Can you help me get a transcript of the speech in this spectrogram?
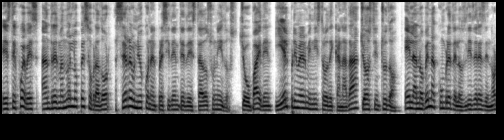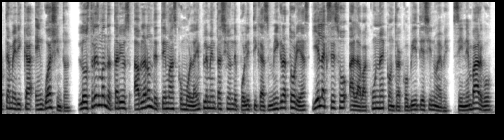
Este jueves, Andrés Manuel López Obrador se reunió con el presidente de Estados Unidos, Joe Biden, y el primer ministro de Canadá, Justin Trudeau, en la novena cumbre de los líderes de Norteamérica en Washington. Los tres mandatarios hablaron de temas como la implementación de políticas migratorias y el acceso a la vacuna contra COVID-19. Sin embargo,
